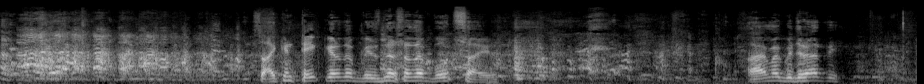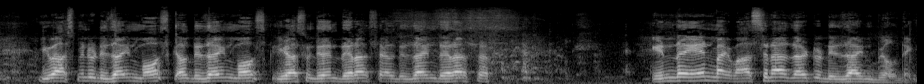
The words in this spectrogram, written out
so I can take care of the business on the both sides. I am a Gujarati. You ask me to design mosque, I'll design mosque. You ask me to design derasa, I'll design derasa. In the end, my vasanas are to design building,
